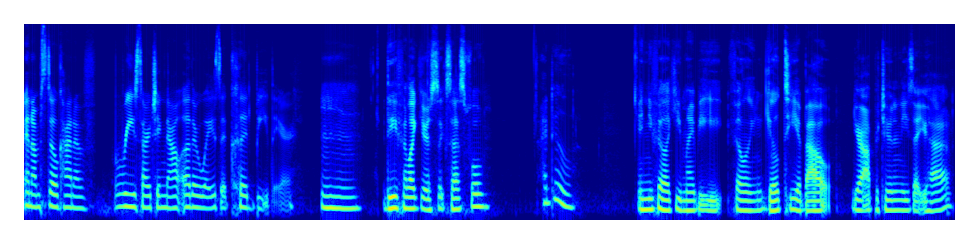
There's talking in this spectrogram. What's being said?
and I'm still kind of researching now other ways it could be there. Mm-hmm. Do you feel like you're successful I do. and you feel like you might be feeling guilty about your opportunities that you have?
